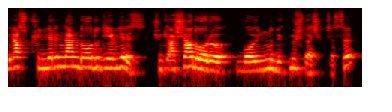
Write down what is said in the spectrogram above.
biraz küllerinden doğdu diyebiliriz. Çünkü aşağı doğru boynunu bükmüştü açıkçası.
